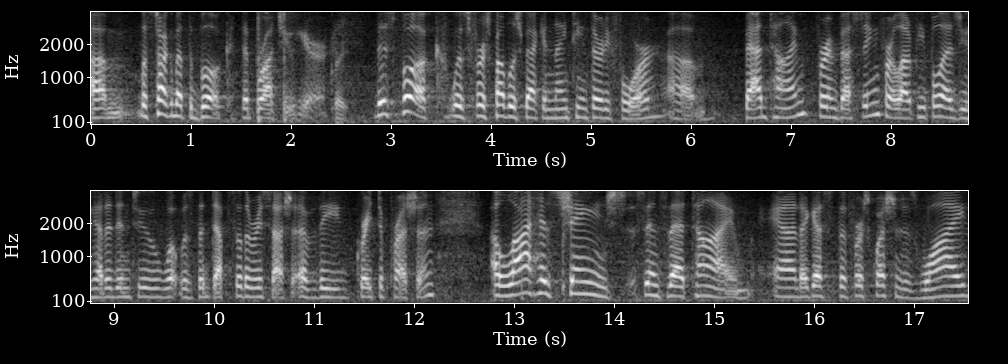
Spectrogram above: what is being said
Um, let's talk about the book that brought you here. Great. This book was first published back in 1934. Um, bad time for investing for a lot of people as you headed into what was the depths of the recession of the Great Depression. A lot has changed since that time, and I guess the first question is why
